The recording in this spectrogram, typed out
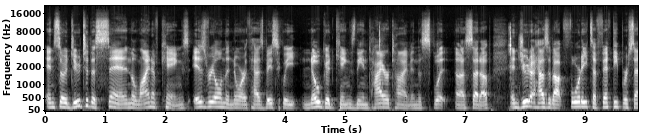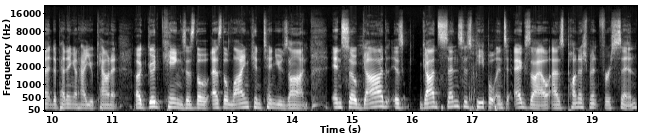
And so, due to the sin in the line of kings, Israel in the north has basically no good kings the entire time in the split uh, setup. And Judah has about 40 to 50%, depending on how you count it, uh, good kings as the, as the line continues on. And so, God is God sends his people into exile as punishment for sin.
